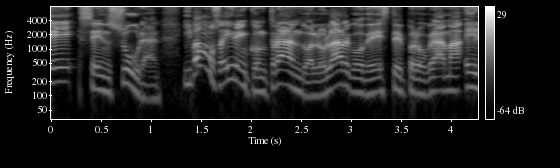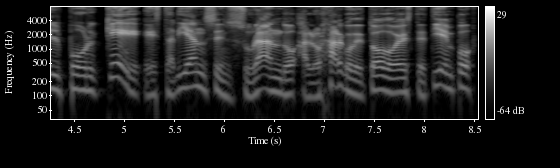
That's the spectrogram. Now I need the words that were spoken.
te censuran. Y vamos a ir encontrando a lo largo de este programa el por qué estarían censurando a lo largo de todo este tiempo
